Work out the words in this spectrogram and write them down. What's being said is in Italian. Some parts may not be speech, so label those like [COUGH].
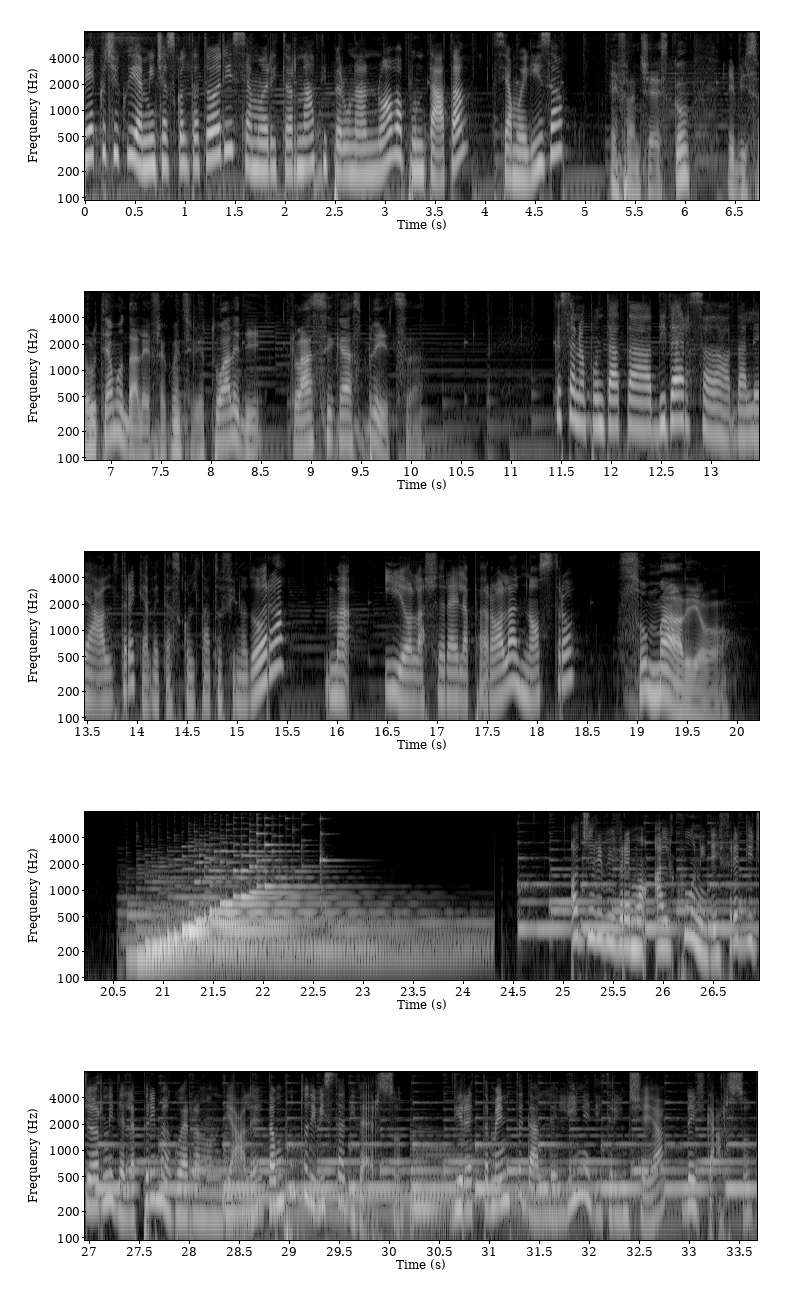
Rieccoci qui amici ascoltatori, siamo ritornati per una nuova puntata. Siamo Elisa e Francesco e vi salutiamo dalle frequenze virtuali di Classica Spritz. Questa è una puntata diversa dalle altre che avete ascoltato fino ad ora, ma io lascerei la parola al nostro sommario. Oggi rivivremo alcuni dei freddi giorni della Prima Guerra Mondiale da un punto di vista diverso, direttamente dalle linee di trincea del Carso.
